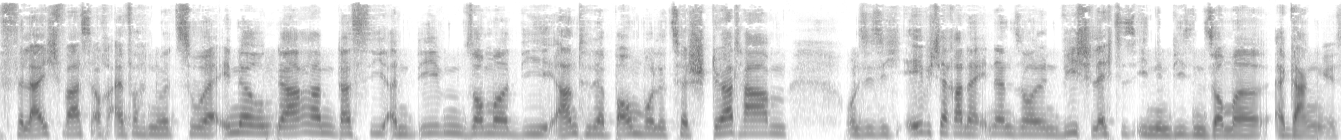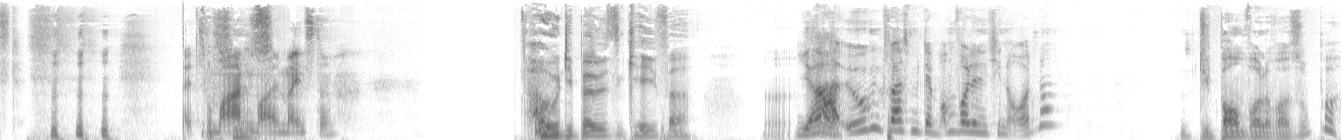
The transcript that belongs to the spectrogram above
vielleicht war es auch einfach nur zur Erinnerung daran, dass sie an dem Sommer die Ernte der Baumwolle zerstört haben und sie sich ewig daran erinnern sollen, wie schlecht es ihnen in diesem Sommer ergangen ist. Als Mahnmal, meinst du? Oh, die bösen Käfer. Ja, War irgendwas mit der Baumwolle nicht in Ordnung? Die Baumwolle war super.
